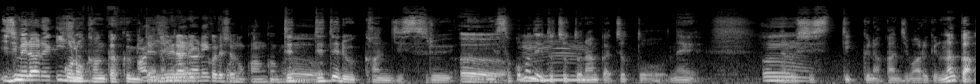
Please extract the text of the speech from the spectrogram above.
いじめられっ子の感覚みたいないじめられっ子でしょの感覚出てる感じする、うん。そこまで言うとちょっとなんかちょっとね、うんナルシスティックな感じもあるけどなんか、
